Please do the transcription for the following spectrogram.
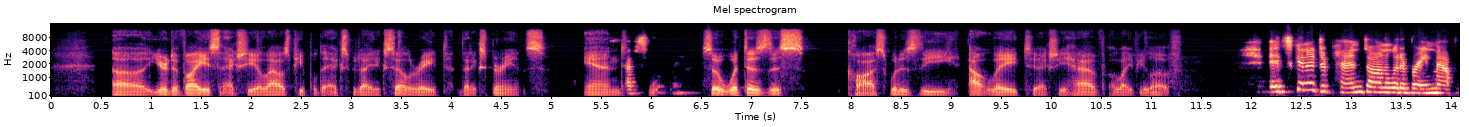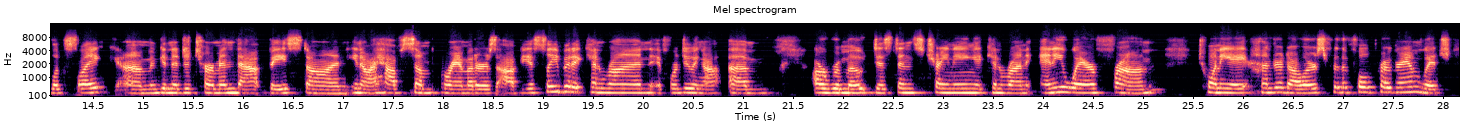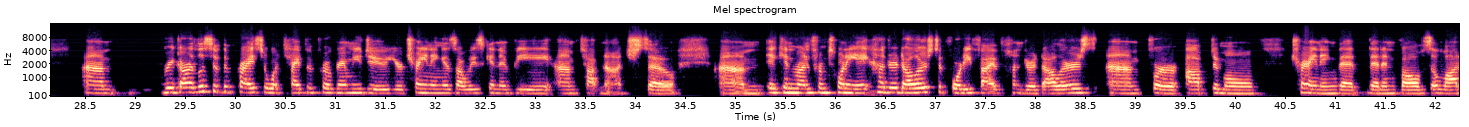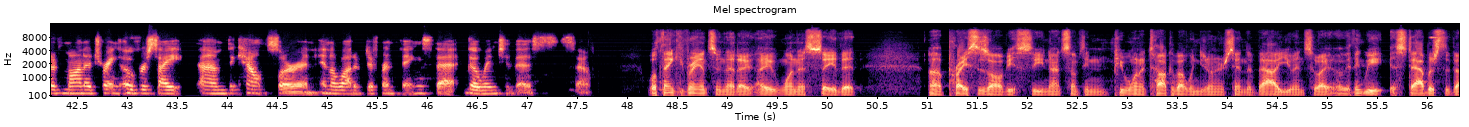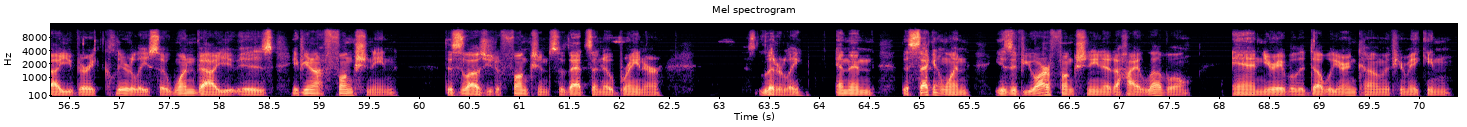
uh, your device actually allows people to expedite, accelerate that experience. And absolutely. So, what does this cost? What is the outlay to actually have a life you love? It's going to depend on what a brain map looks like. Um, I'm going to determine that based on, you know, I have some parameters obviously, but it can run, if we're doing a, um, our remote distance training, it can run anywhere from $2,800 for the full program, which um, regardless of the price or what type of program you do, your training is always going to be um, top notch. So um, it can run from $2,800 to $4,500 um, for optimal training that, that involves a lot of monitoring, oversight, um, the counselor, and, and a lot of different things that go into this. So. Well, thank you for answering that. I, I want to say that uh, price is obviously not something people want to talk about when you don't understand the value. And so I, I think we established the value very clearly. So one value is if you're not functioning, this allows you to function. So that's a no brainer, literally. And then the second one is if you are functioning at a high level and you're able to double your income, if you're making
